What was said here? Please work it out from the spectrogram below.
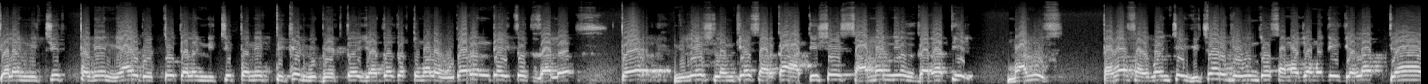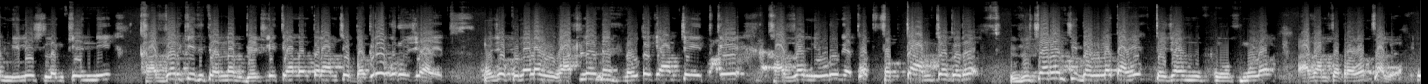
त्याला निश्चितपणे न्याय भेटतो त्याला निश्चितपणे तिकीट भेटतं. याचं जर तुम्हाला उदाहरण द्यायचं झालं तर निलेश लंके सारखा अतिशय सामान्य घरातील माणूस पवार साहेबांचे विचार घेऊन जो समाजामध्ये गेला त्या निलेश लंकेंनी खासदारकी त्यांना भेटली त्यानंतर आमचे बगरे गुरु जे आहेत. म्हणजे कुणाला वाटलं नाही नव्हतं की आमचे इतके खासदार निवडून येतात फक्त आमच्याकडं विचारांची दौलत आहे त्याच्यामुळं आज आमचा प्रवास चालू आहे.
